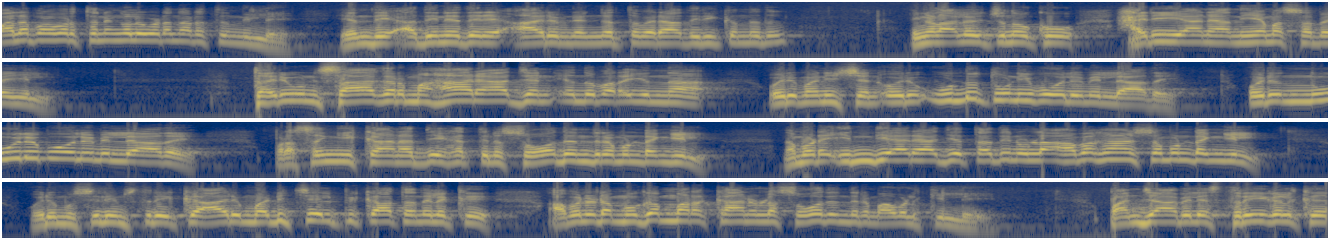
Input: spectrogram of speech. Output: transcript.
പല പ്രവർത്തനങ്ങളും ഇവിടെ നടത്തുന്നില്ലേ? എന്തേ അതിനെതിരെ ആരും രംഗത്ത് വരാതിരിക്കുന്നത്? നിങ്ങൾ ആലോചിച്ച് നോക്കൂ ഹരിയാന നിയമസഭയിൽ തരുൺ സാഗർ മഹാരാജൻ എന്ന് പറയുന്ന ഒരു മനുഷ്യൻ ഒരു ഉടുതുണി പോലുമില്ലാതെ ഒരു നൂൽ പോലുമില്ലാതെ പ്രസംഗിക്കാൻ അദ്ദേഹത്തിന് സ്വാതന്ത്ര്യമുണ്ടെങ്കിൽ നമ്മുടെ ഇന്ത്യ രാജ്യത്ത് അതിനുള്ള അവകാശമുണ്ടെങ്കിൽ ഒരു മുസ്ലിം സ്ത്രീക്ക് ആരും മടിച്ചേൽപ്പിക്കാത്ത നിലയ്ക്ക് അവളുടെ മുഖം മറക്കാനുള്ള സ്വാതന്ത്ര്യം അവൾക്കില്ലേ? പഞ്ചാബിലെ സ്ത്രീകൾക്ക്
